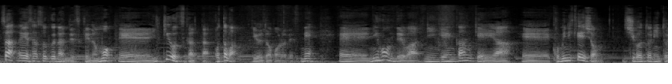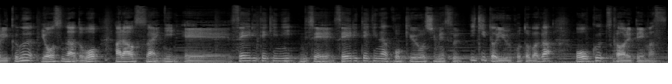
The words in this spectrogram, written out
さあ、えー早速なんですけども、えー息を使った言葉というところですね。えー日本では人間関係や、えーコミュニケーション、仕事に取り組む様子などを表す際に、えー生理的に生理的な呼吸を示す息という言葉が多く使われています。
